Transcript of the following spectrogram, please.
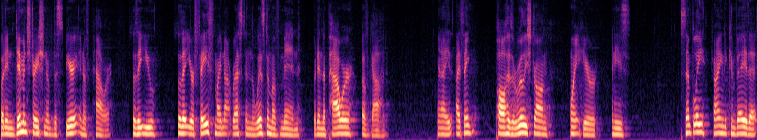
but in demonstration of the Spirit and of power, so that you so that your faith might not rest in the wisdom of men, but in the power of God. And I, I think Paul has a really strong point here, and he's simply trying to convey that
